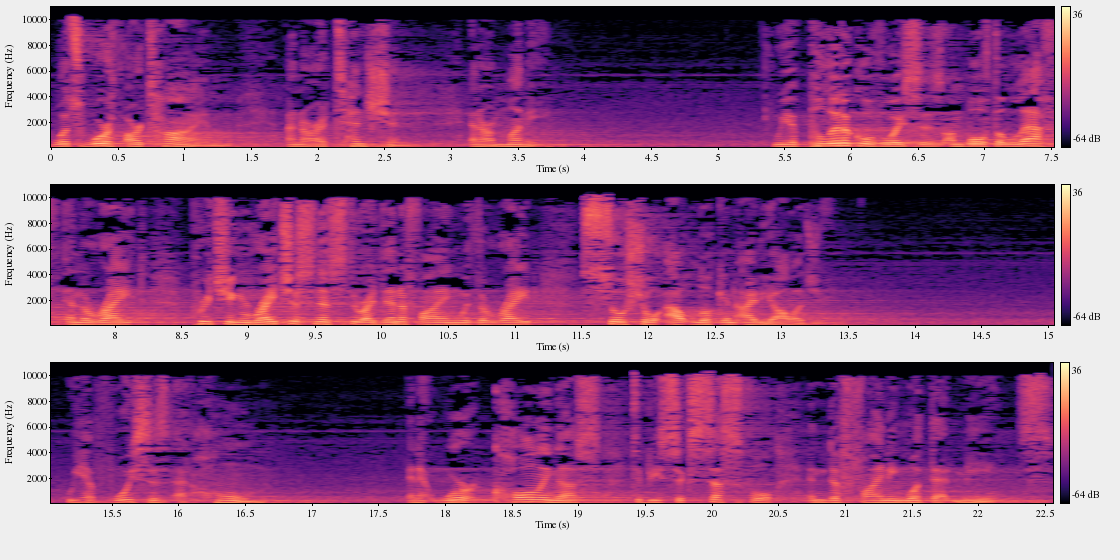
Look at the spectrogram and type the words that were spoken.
what's worth our time and our attention and our money. We have political voices on both the left and the right preaching righteousness through identifying with the right social outlook and ideology. We have voices at home and at work calling us to be successful and defining what that means.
